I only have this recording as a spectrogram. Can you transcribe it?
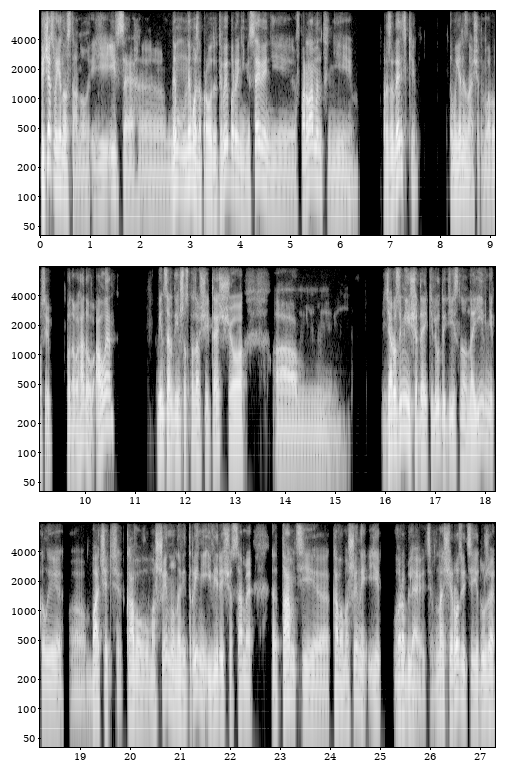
Під час воєнного стану і, і все Е, не, не можна проводити вибори ні місцеві, ні в парламент, ні президентські. Тому я не знаю, що там Лавров собі понавигадував, але він серед іншого сказав ще й те, що ам, я розумію, що деякі люди дійсно наївні, коли е, бачать кавову машину на вітрині і вірять, що саме е, там ці е, кавомашини і виробляються. В нашій розвідці є дуже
